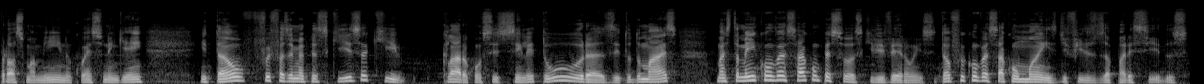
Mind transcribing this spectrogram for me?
próximo a mim, não conheço ninguém. Então, fui fazer minha pesquisa, que, claro, consiste em leituras e tudo mais, mas também em conversar com pessoas que viveram isso. Então, fui conversar com mães de filhos desaparecidos.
